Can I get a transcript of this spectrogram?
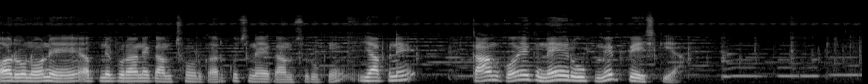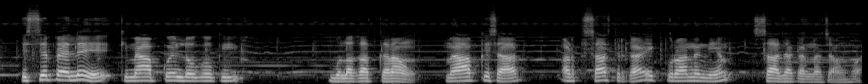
और उन्होंने अपने पुराने काम छोड़कर कुछ नए काम शुरू किए। या अपने काम को एक नए रूप में पेश किया। इससे पहले कि मैं आपको इन लोगों की मुलाकात कराऊं, मैं आपके साथ अर्थशास्त्र का एक पुराना नियम साझा करना चाहूँगा।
